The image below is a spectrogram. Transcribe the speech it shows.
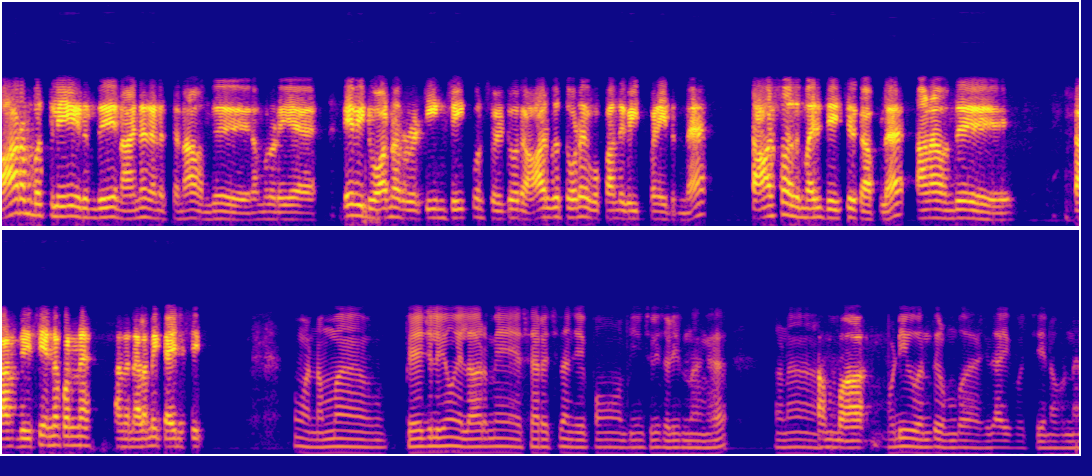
ஆரம்பத்திலேயே இருந்து நான் என்ன நினைச்சேன்னா வந்து நம்மளுடைய டேவிட் வார்னரோட டீம் ஜெயிக்கும்னு சொல்லிட்டு ஒரு ஆர்வத்தோட உட்காந்து வெயிட் பண்ணிட்டு இருந்தேன். டாஸும் அது மாதிரி ஜெயிச்சிருக்காப்ல ஆனா வந்து டாஸ் ஜெயிச்சு என்ன பண்ணேன் அந்த நிலைமைக்கு ஆயிடுச்சு. நம்ம பேஜ்லேயும் எல்லாருமே எஸ்ஆர்ஹெச் தான் ஜெயிப்போம் அப்படின்னு சொல்லி சொல்லியிருந்தாங்க. ஆனால் ஆமா. முடிவு வந்து ரொம்ப இதாகி போச்சு. என்ன பண்ண?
